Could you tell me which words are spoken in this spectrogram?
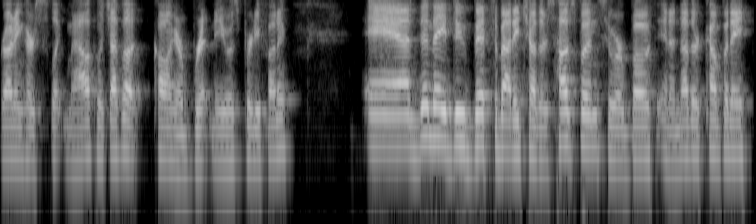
running her slick mouth, which I thought calling her Brittany was pretty funny. And then they do bits about each other's husbands who are both in another company.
